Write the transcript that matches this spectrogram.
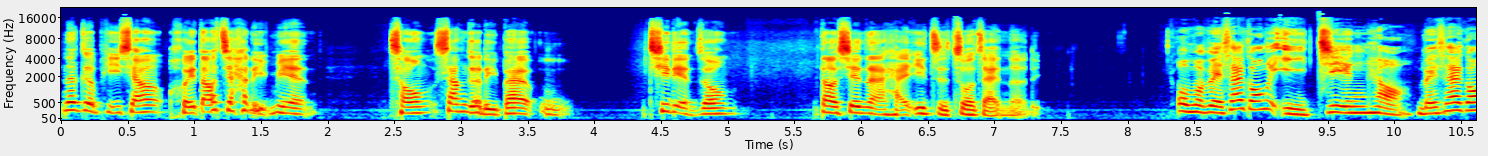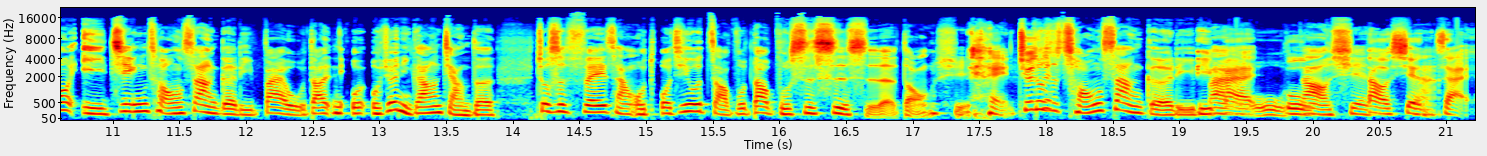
那个皮箱回到家里面，从上个礼拜五七点钟到现在还一直坐在那里。我们北塞公已经哈，北塞公已经从上个礼拜五到你，我我觉得你刚刚讲的就是非常，我我几乎找不到不是事实的东西，嘿，就就是是从上个礼礼拜拜五五到现到现在，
